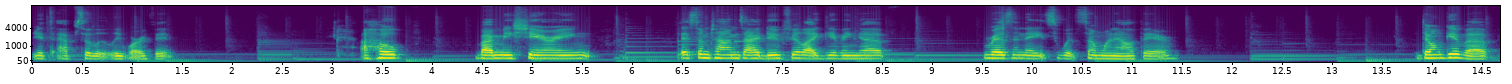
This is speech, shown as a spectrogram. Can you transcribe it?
it's absolutely worth it. I hope by me sharing that sometimes I do feel like giving up resonates with someone out there. Don't give up.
